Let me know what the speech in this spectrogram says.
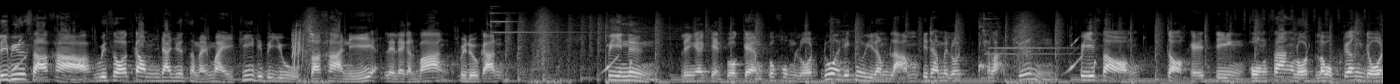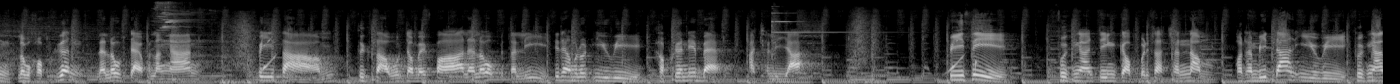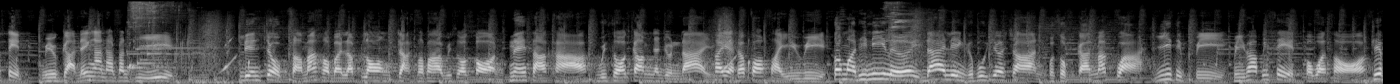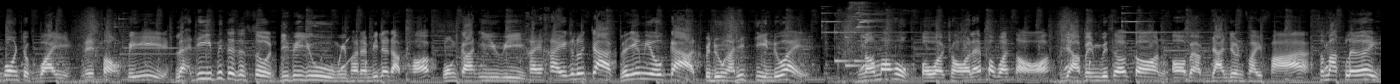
รีวิวสาขาวิศวกรรมยานยนต์สมัยใหม่ที่ DPU สาขานี้เรียนอะไรกันบ้าง ไปดูกัน ปี 1 เรียนการเขียนโปรแกรมควบคุมรถด้วยเทคโนโลยีล้ำๆที่ทำให้รถฉลาดขึ้น ปี 2 เจาะเคสจริง โครงสร้างรถ ระบบเครื่องยนต์ ระบบขับเคลื่อน และระบบจ่ายพลังงาน ปี 3 ศึกษาวงจรไฟฟ้า และระบบแบตเตอรี่ ที่ทำให้รถ EV ขับเคลื่อนได้แบบอัจฉริยะ ปี4ฝึกงานจริงกับบริษัทชั้นนำพันธมิตรด้าน EV ฝึกงานเสร็จมีโอกาสได้งานทำทันที เรียนจบสามารถขอใบรับรองจากสภาวิศวกร ในสาขาวิศวกรรมยานยนต์ได้ ใครอยากทดลองสาย EV ต้องมาที่นี่เลย ได้เรียนกับผู้เชี่ยวชาญ ประสบการณ์มากกว่า 20 ปี มีภาคพิเศษ ปวส เทียบโอนจบไวใน 2 ปี และดีพิเศษสุดๆ DPU มีพันธมิตรระดับท็อป วงการ EV ใครๆก็รู้จัก และยังมีโอกาสไปดูงานที่จีนด้วยน้องม .6 ปวช และปวส อยากเป็นวิศวกร ออกแบบยานยนต์ไฟฟ้า สมัครเลย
